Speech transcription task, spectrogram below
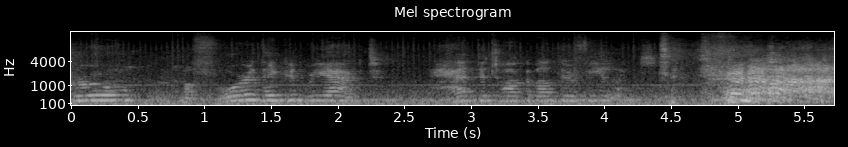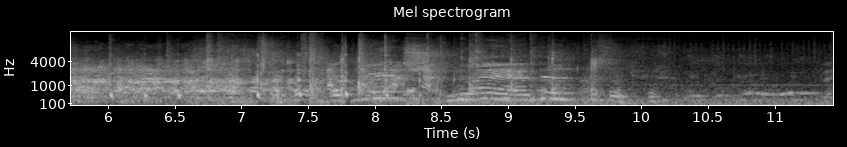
crew, before they could react, had to talk about their feelings. Which led the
